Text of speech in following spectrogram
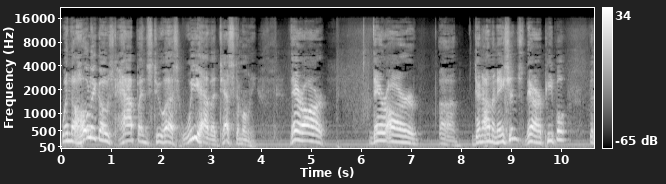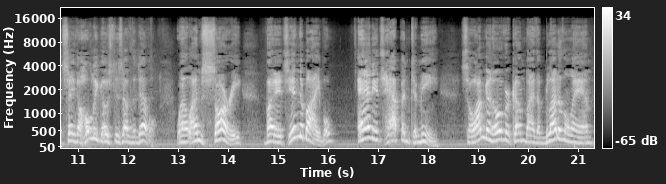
When the Holy Ghost happens to us, we have a testimony. There are there are uh, denominations, there are people that say the Holy Ghost is of the devil. Well, I'm sorry, but it's in the Bible and it's happened to me. So I'm going to overcome by the blood of the Lamb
